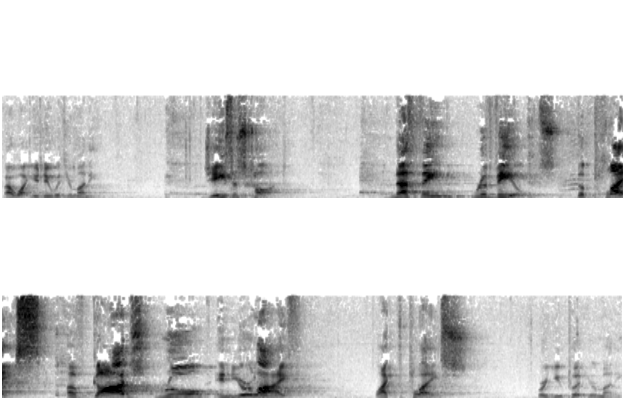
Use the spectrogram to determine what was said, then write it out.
by what you do with your money. Jesus taught nothing reveals the place of God's rule in your life like the place where you put your money.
